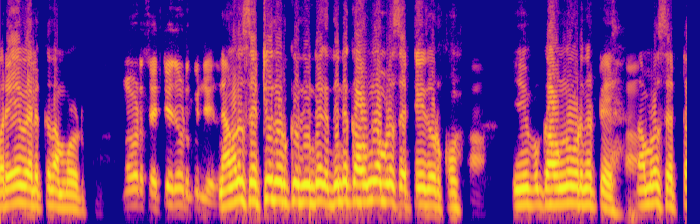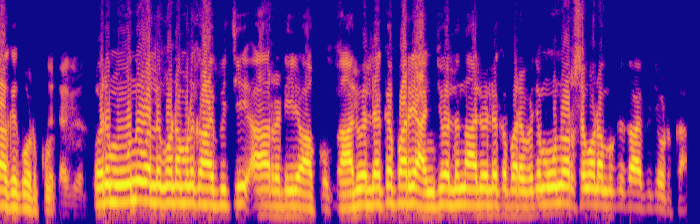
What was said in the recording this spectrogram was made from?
ഒരേ വിലക്ക് നമ്മൾ എടുക്കും. ഞങ്ങൾ സെറ്റ് ചെയ്ത് കൊടുക്കും ഇതിന്റെ ഇതിന്റെ കവുങ്ങ് നമ്മൾ സെറ്റ് ചെയ്ത് കൊടുക്കും. ഈ കവുങ്ങ് കൊടുത്തിട്ട് നമ്മൾ സെറ്റ് ആക്കി കൊടുക്കും. ഒരു മൂന്ന് കൊല്ലം കൊണ്ട് നമ്മൾ കായ്പിച്ച് ആ റെഡിയിൽ ആക്കും. നാല് കൊല്ലമൊക്കെ പറയാം അഞ്ചു കൊല്ലം നാല് കൊല്ലമൊക്കെ പറയാം. പക്ഷെ മൂന്ന് വർഷം കൊണ്ട് നമുക്ക് കായ്പിച്ച് കൊടുക്കാം.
